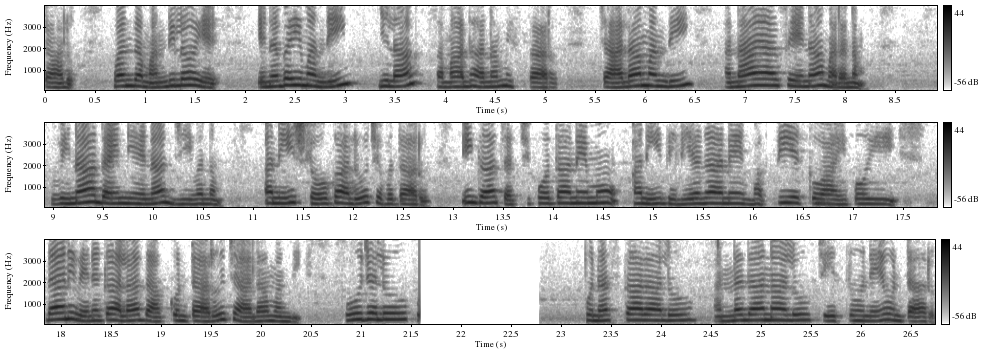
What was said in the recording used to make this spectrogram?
చాలు. వంద మందిలో ఎనభై మంది ఇలా సమాధానం ఇస్తారు. చాలామంది అనాయాసేన మరణం వినా దైన్యేన జీవనం అని శ్లోకాలు చెబుతారు. ఇంకా చచ్చిపోతానేమో అని తెలియగానే భక్తి ఎక్కువ అయిపోయి దాని వెనకాల దాక్కుంటారు చాలామంది. పూజలు పునస్కారాలు అన్నదానాలు చేస్తూనే ఉంటారు.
